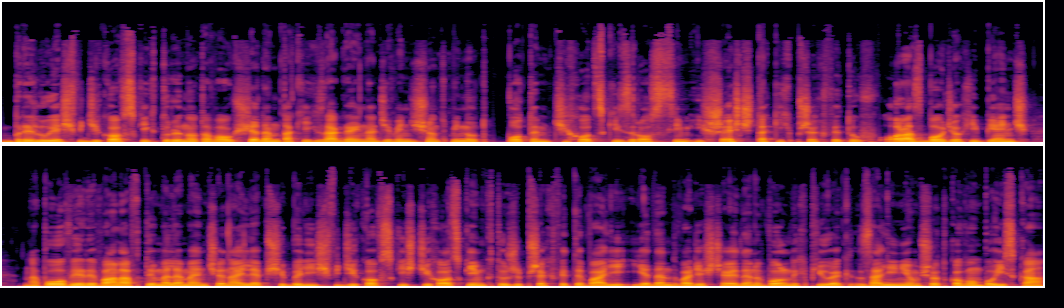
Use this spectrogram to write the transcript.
Bryluje Świdzikowski, który notował 7 takich zagrań na 90 minut, potem Cichocki z Rossim i 6 takich przechwytów oraz Bodzioch i 5. Na połowie rywala w tym elemencie najlepsi byli Świdzikowski z Cichockim, którzy przechwytywali 1,21 wolnych piłek za linią środkową boiska.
